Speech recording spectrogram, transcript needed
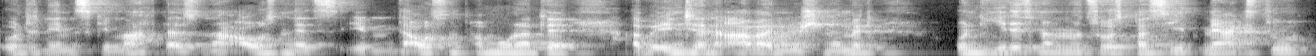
Unternehmens gemacht, also nach außen jetzt eben dauert ein paar Monate, aber intern arbeiten wir schon damit. Und jedes Mal, wenn sowas passiert, merkst du,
